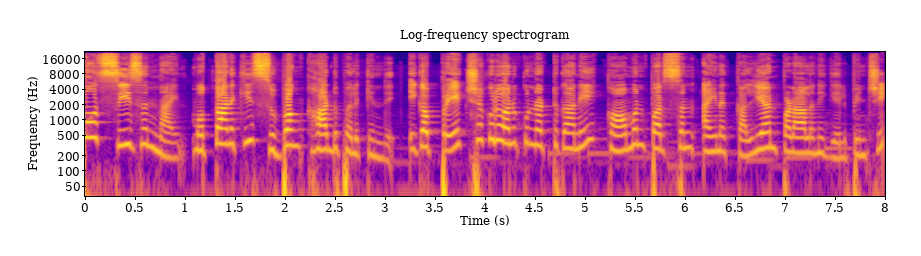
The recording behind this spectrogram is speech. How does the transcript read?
బాస్ సీజన్ నైన్ మొత్తానికి శుభం కార్డు పలికింది. ఇక ప్రేక్షకులు అనుకున్నట్టుగానే కామన్ పర్సన్ అయిన కళ్యాణ్ పడాలని గెలిపించి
